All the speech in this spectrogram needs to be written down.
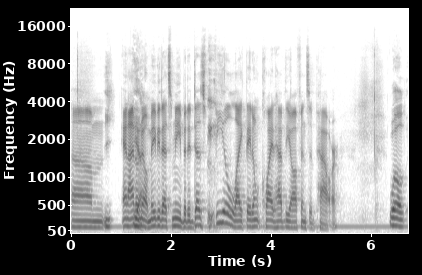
Um, and I don't yeah. know, maybe that's me, but it does feel like they don't quite have the offensive power. Well,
